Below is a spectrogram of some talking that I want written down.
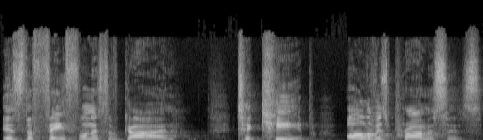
is the faithfulness of God to keep all of his promises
